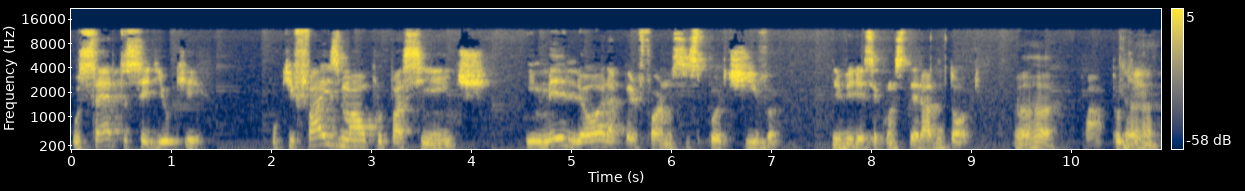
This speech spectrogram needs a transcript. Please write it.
o certo seria o quê? O que faz mal para o paciente e melhora a performance esportiva deveria ser considerado doping. Aham. Tá? Por quê? Aham.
